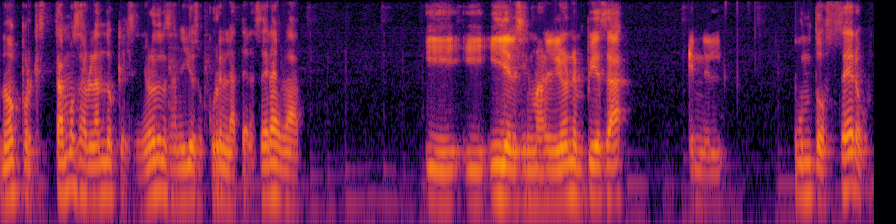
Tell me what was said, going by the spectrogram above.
¿no? Porque estamos hablando que el Señor de los Anillos ocurre en la tercera edad y, y- y el Silmarillion empieza en el punto cero,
